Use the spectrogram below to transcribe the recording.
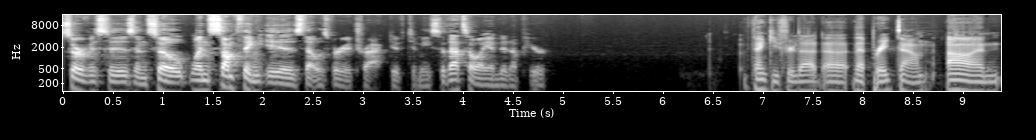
services. And so when something is, that was very attractive to me. So that's how I ended up here. Thank you for that uh, that breakdown. Um,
